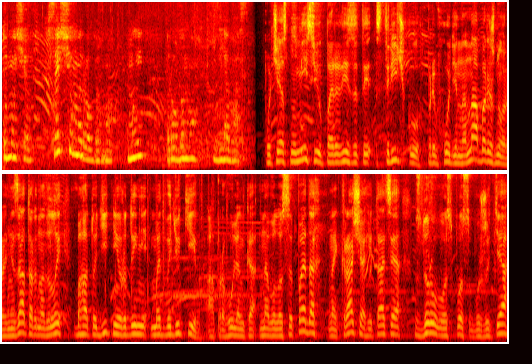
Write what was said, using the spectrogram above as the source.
тому що все, що ми робимо, ми робимо для вас. Почесну місію перерізати стрічку при вході на набережну організатори надали багатодітній родині медведюків. А прогулянка на велосипедах найкраща агітація здорового способу життя,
